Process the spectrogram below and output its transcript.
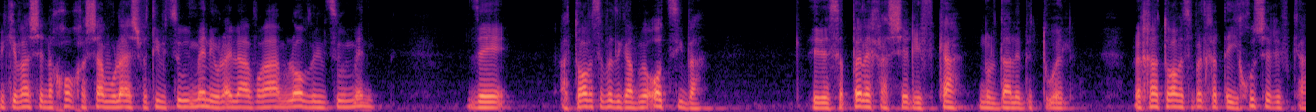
מכיוון שנחור חשב אולי השבטים יצאו ממני, אולי לאברהם לא, ויצאו ממני. זה, התורה מספרת זה גם מעוד סיבה, כדי לספר לך שרבקה נולדה לבתואל. ולכן התורה מספרת לך את הייחוס של רבקה,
